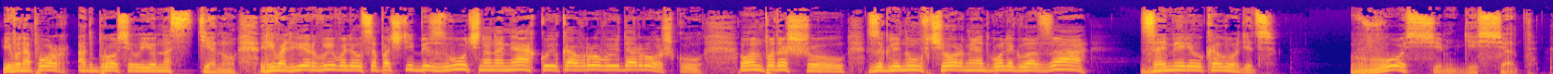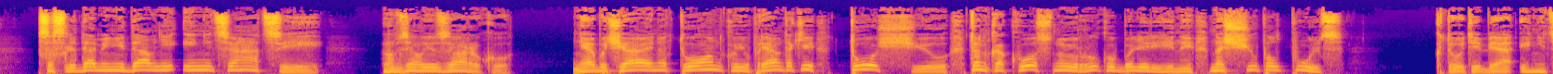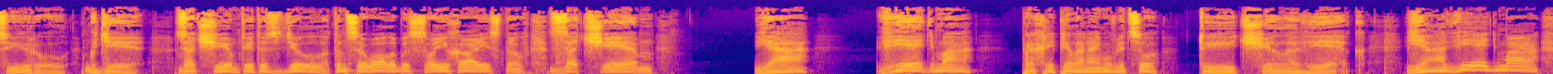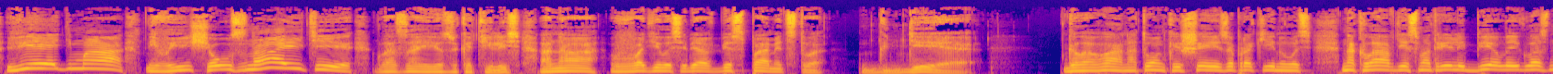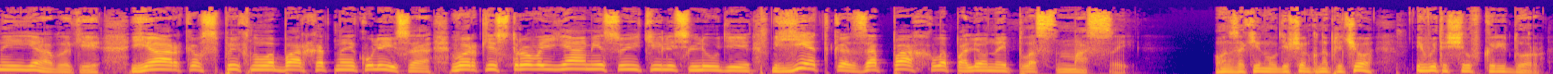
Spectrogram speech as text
Его напор отбросил ее на стену. Револьвер вывалился почти беззвучно на мягкую ковровую дорожку. Он подошел, заглянул в черные от боли глаза — замерил колодец. Восемьдесят! Со следами недавней инициации. Он взял ее за руку. необычайно тонкую, прям-таки тощую, тонкокосную руку балерины, нащупал пульс. «Кто тебя инициировал? Где? Зачем ты это сделала? Танцевала бы своих аистов. Зачем?» «Я ведьма!» — прохрипела она ему в лицо. «Ты человек! Я ведьма! Ведьма! И вы еще узнаете!» Глаза ее закатились. Она вводила себя в беспамятство. «Где?» Голова на тонкой шее запрокинулась, на Клавдии смотрели белые глазные яблоки. Ярко вспыхнула бархатная кулиса, в оркестровой яме суетились люди, едко запахло паленой пластмассой. Он закинул девчонку на плечо и вытащил в коридор.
